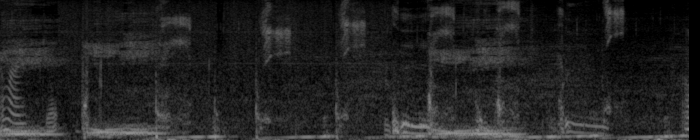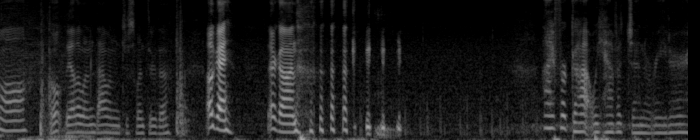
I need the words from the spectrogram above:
Come on, get. Aw. Oh, the other one, that one just went through the. Okay, they're gone. I forgot we have a generator.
